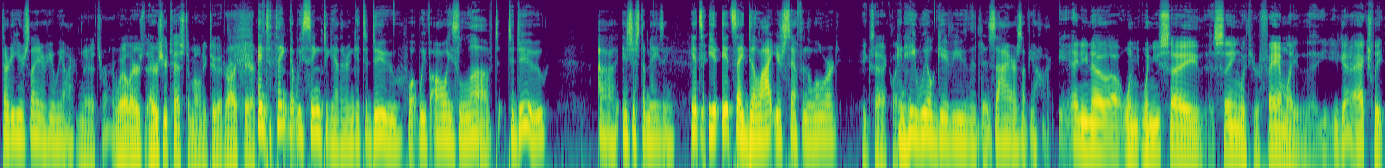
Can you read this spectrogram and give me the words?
30 years later, here we are. That's right. Well, there's there's your testimony to it right there. And to think that we sing together and get to do what we've always loved to do uh, is just amazing. It's it, it's a delight yourself in the Lord Exactly. and he will give you the desires of your heart. And you know, uh, when when you say sing with your family, you got to actually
